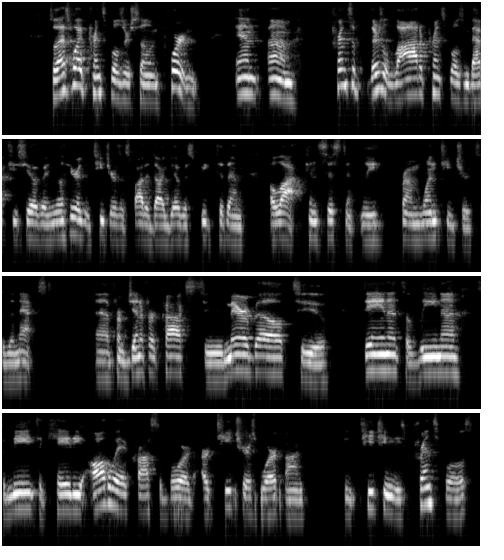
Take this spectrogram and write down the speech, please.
So that's why principles are so important. And um, principle, there's a lot of principles in Baptiste yoga, and you'll hear the teachers of Spotted Dog Yoga speak to them a lot consistently from one teacher to the next. Uh, from Jennifer Cox to Maribel to Dana to Lena to me to Katie, all the way across the board, our teachers work on the, teaching these principles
